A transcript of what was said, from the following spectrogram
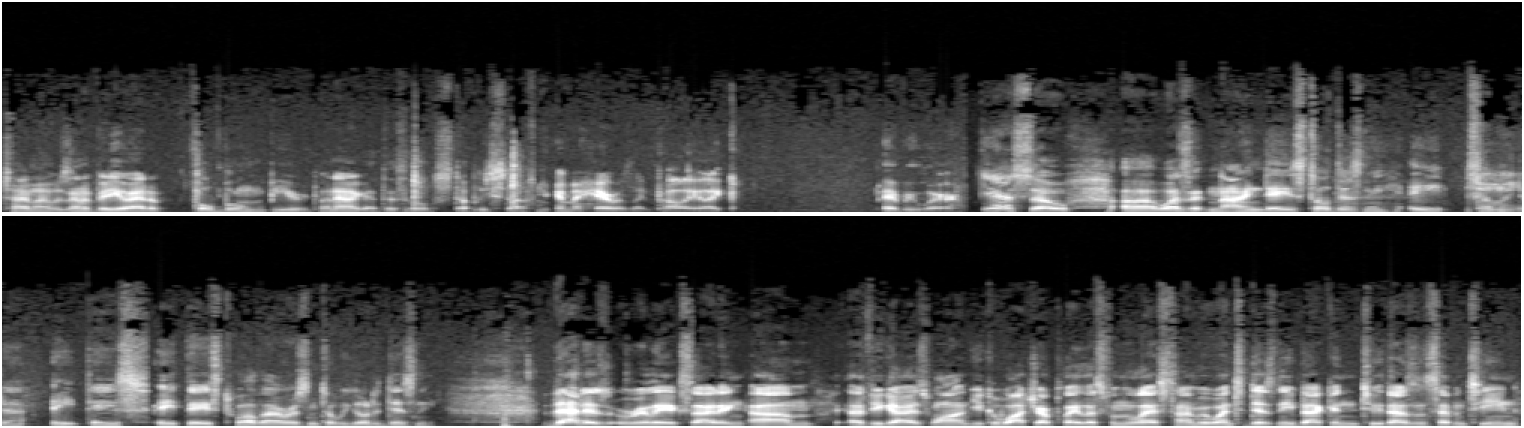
time I was in a video I had a full-blown beard. But now I got this little stubbly stuff. And my hair was like probably like everywhere. Yeah, so, uh, was it nine days till Disney? Eight? Something Eight. like that? Eight days? Eight days, 12 hours until we go to Disney. That is really exciting. Um, if you guys want, you could watch our playlist from the last time we went to Disney back in 2017.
